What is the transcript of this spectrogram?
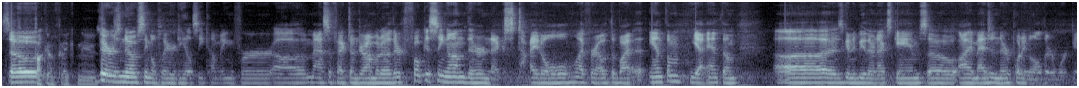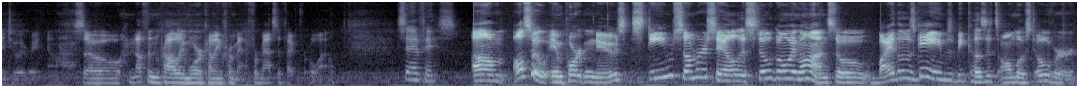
So Fucking fake news. there's no single player DLC coming for uh, Mass Effect Andromeda. They're focusing on their next title. I forgot what the bi- Anthem. Yeah, Anthem uh, is going to be their next game. So I imagine they're putting all their work into it right now. So nothing probably more coming from for Mass Effect for a while. Sad face. Um, also important news: Steam Summer Sale is still going on, so buy those games because it's almost over.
